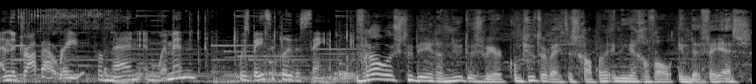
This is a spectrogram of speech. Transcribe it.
And the dropout rate for men and women was basically the same. Vrouwen studeren nu dus weer computerwetenschappen, in ieder geval in de VS.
